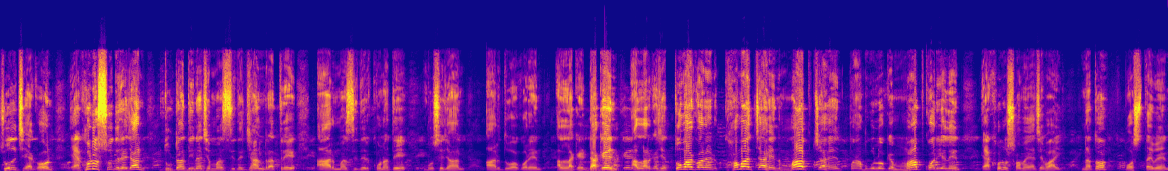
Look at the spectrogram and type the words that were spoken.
চলছে এখন। এখনও সুধরে যান, দুটা দিন আছে মসজিদে যান রাত্রে, আর মসজিদের কোনাতে বসে যান, আর দোয়া করেন, আল্লাহকে ডাকেন, আল্লাহর কাছে তোবা করেন, ক্ষমা চাহেন মাপ চাহেন, পাপগুলোকে মাপ করিয়েলেন এখনও সময় আছে ভাই, না তো? পস্তাইবেন।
